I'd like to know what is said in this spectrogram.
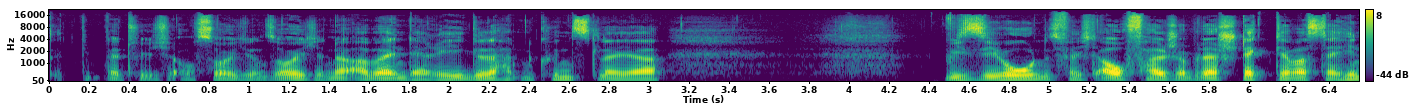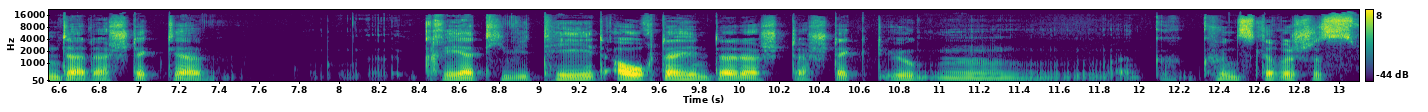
es gibt natürlich auch solche und solche, ne? aber in der Regel hat ein Künstler ja Vision, ist vielleicht auch falsch, aber da steckt ja was dahinter. Da steckt ja Kreativität auch dahinter, da, da steckt irgendein künstlerisches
